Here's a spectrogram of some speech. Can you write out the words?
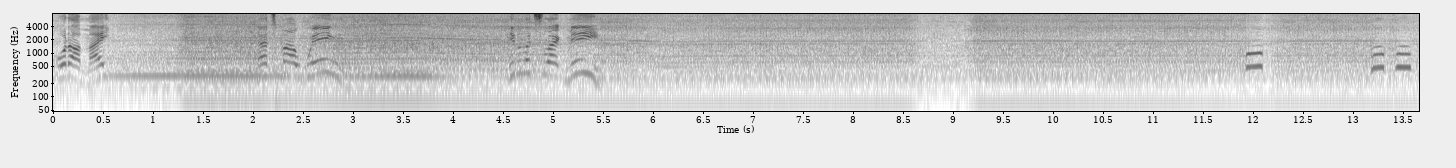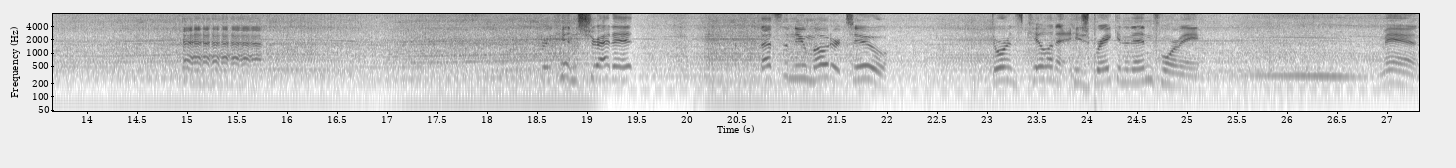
What up, mate? That's my wing. He looks like me. Boop. Boop, boop. Freaking shred it. That's the new motor too. Doran's killing it. He's breaking it in for me. Man,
